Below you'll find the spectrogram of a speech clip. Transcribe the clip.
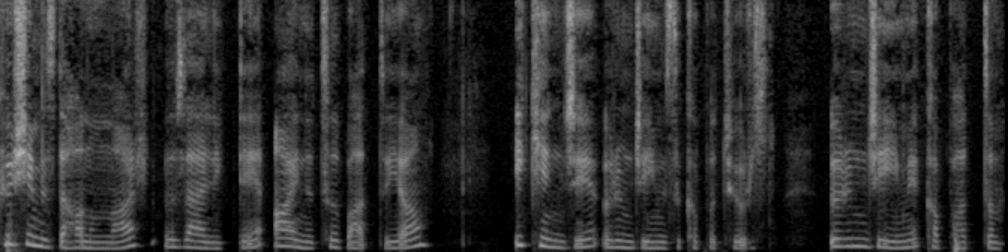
Köşemizde hanımlar özellikle aynı tığ battıya ikinci örümceğimizi kapatıyoruz. Örümceğimi kapattım.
